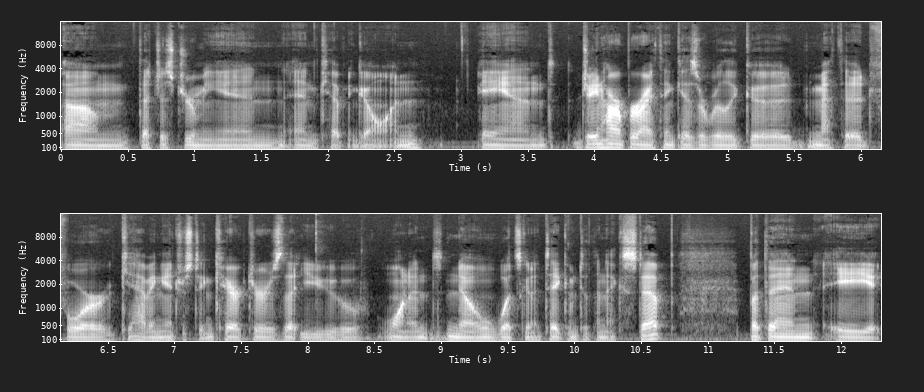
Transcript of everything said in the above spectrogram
um, that just drew me in and kept me going. And Jane Harper, I think, has a really good method for having interesting characters that you want to know what's going to take them to the next step, but then a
